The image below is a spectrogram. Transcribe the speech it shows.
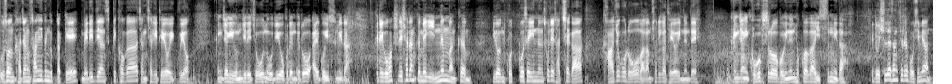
우선 가장 상위 등급답게 메리디안 스피커가 장착이 되어 있고요. 굉장히 음질이 좋은 오디오 브랜드로 알고 있습니다. 그리고 확실히 차량 금액이 있는 만큼 이런 곳곳에 있는 소재 자체가 가죽으로 마감 처리가 되어 있는데 굉장히 고급스러워 보이는 효과가 있습니다. 그리고 실내 상태를 보시면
